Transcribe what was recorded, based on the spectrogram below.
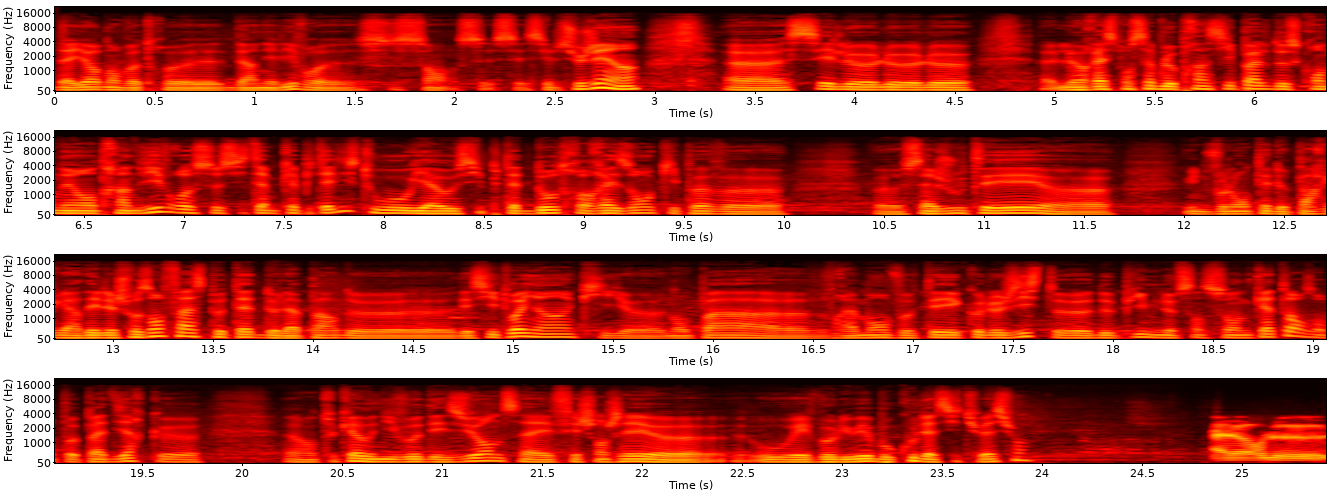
d'ailleurs dans votre dernier livre, c'est le sujet, hein, c'est le, le- le- le responsable principal de ce qu'on est en train de vivre, ce système capitaliste, ou il y a aussi peut-être d'autres raisons qui peuvent s'ajouter, une volonté de ne pas regarder les choses en face, peut-être de la part de- des citoyens qui n'ont pas vraiment voté écologiste depuis 1974. On peut pas dire que, euh, en tout cas au niveau des urnes, ça ait fait changer euh, ou évoluer beaucoup la situation. Alors le,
